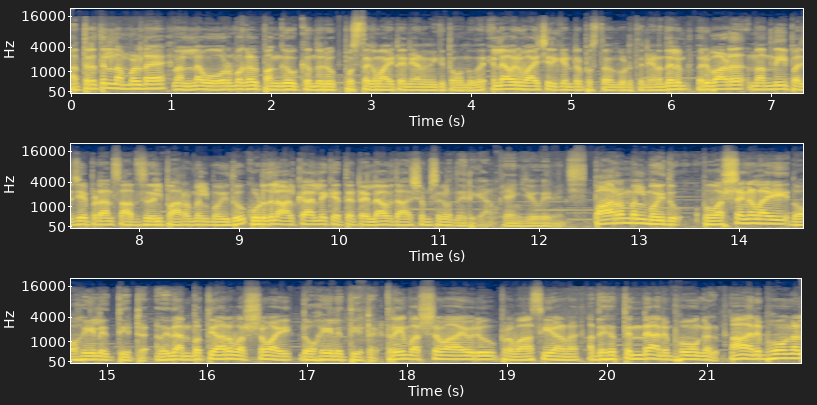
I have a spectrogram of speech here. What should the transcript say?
അത്തരത്തിൽ നമ്മളുടെ നല്ല ഓർമ്മകൾ പങ്കുവെക്കുന്ന ഒരു പുസ്തകമായിട്ട് തന്നെയാണ് എനിക്ക് തോന്നുന്നത്. എല്ലാവരും വായിച്ചിരിക്കേണ്ട ഒരു പുസ്തകം കൂടി തന്നെയാണ്. എന്തായാലും ഒരുപാട് നന്ദി പരിചയപ്പെടാൻ സാധിച്ചതിൽ പാറമ്മൽ മൊയ്തു. കൂടുതൽ ആൾക്കാരിലേക്ക് എത്തട്ടെ എല്ലാവിധ ആശംസകളും നേരുകയാണ്. Thank you very much Parammal Moidu ഇപ്പൊ വർഷങ്ങളായി ദോഹയിൽ എത്തിയിട്ട് അതായത് അൻപത്തിയാറ് വർഷമായി ദോഹയിൽ എത്തിയിട്ട് ഇത്രയും വർഷമായ ഒരു പ്രവാസിയാണ്. അദ്ദേഹത്തിന്റെ അനുഭവങ്ങൾ ആ അനുഭവങ്ങൾ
